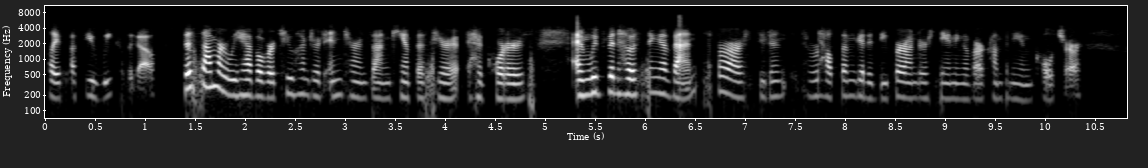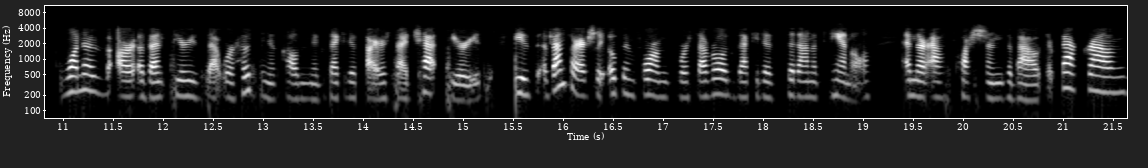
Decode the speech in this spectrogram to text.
place a few weeks ago. This summer, we have over 200 interns on campus here at headquarters, and we've been hosting events for our students to help them get a deeper understanding of our company and culture. One of our event series that we're hosting is called an Executive Fireside Chat series. These events are actually open forums where several executives sit on a panel and they're asked questions about their backgrounds,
